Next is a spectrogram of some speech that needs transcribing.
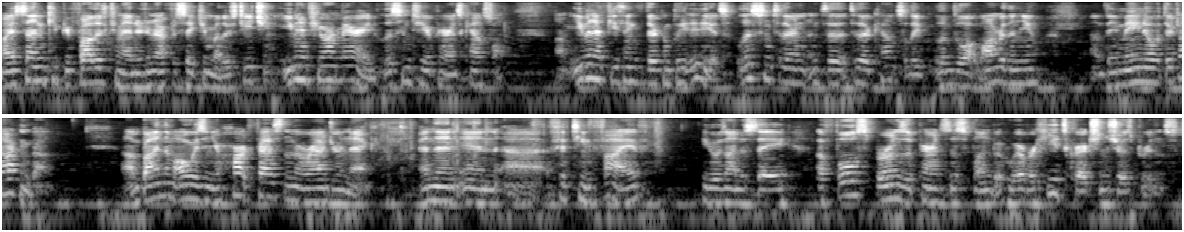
My son, keep your father's command and do not forsake your mother's teaching. Even if you are married, listen to your parents' counsel. Um, even if you think they're complete idiots, listen to their to, to their counsel. They've lived a lot longer than you. Uh, they may know what they're talking about. Uh, bind them always in your heart, fasten them around your neck. And then in uh, 15.5, he goes on to say, A fool spurns a parent's discipline, but whoever heeds correction shows prudence.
